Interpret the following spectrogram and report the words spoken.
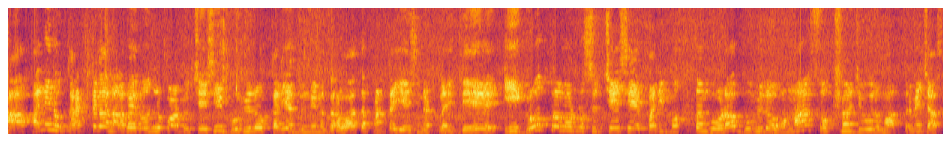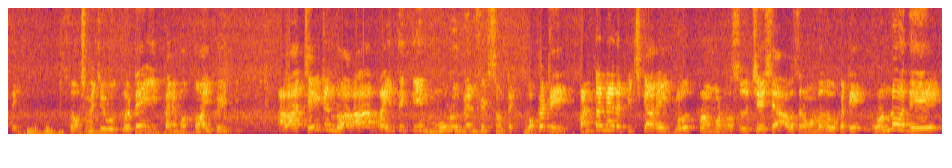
ఆ పని నువ్వు కరెక్ట్గా నలభై రోజుల పాటు చేసి భూమిలో కలియ దున్నిన తర్వాత పంట వేసినట్లయితే ఈ గ్రోత్ ప్రమోటర్స్ చేసే పని మొత్తం కూడా భూమిలో ఉన్న సూక్ష్మజీవులు మాత్రమే చేస్తాయి. సూక్ష్మజీవులతోటే ఈ పని మొత్తం అయిపోయింది. అలా చేయటం ద్వారా రైతుకి మూడు బెనిఫిట్స్ ఉంటాయి. ఒకటి పంట మీద పిచికారి గ్రోత్ ప్రమోటర్స్ చేసే అవసరం ఉండదు. ఒకటి రెండోది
